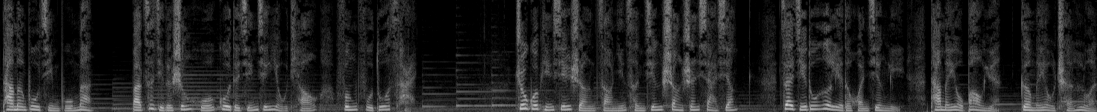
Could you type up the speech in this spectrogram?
他们不紧不慢，把自己的生活过得井井有条、丰富多彩。周国平先生早年曾经上山下乡，在极度恶劣的环境里，他没有抱怨，更没有沉沦，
